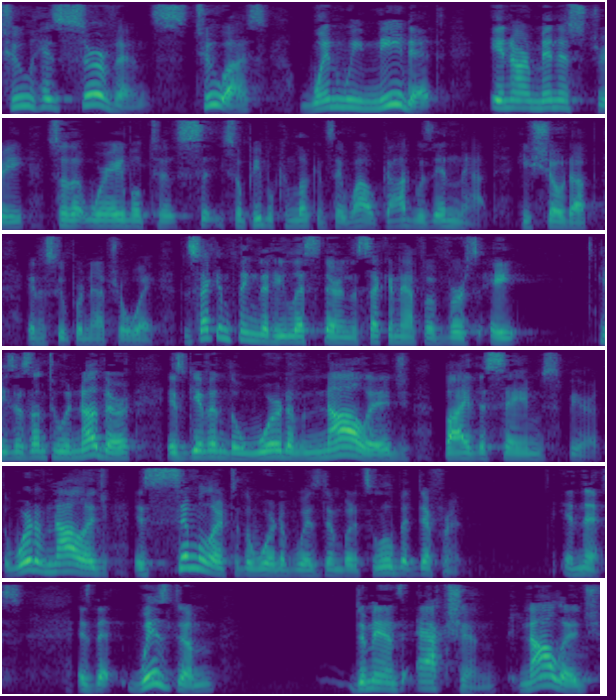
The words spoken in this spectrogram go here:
to his servants, to us, when we need it in our ministry so that we're able to, so people can look and say, wow, God was in that. He showed up in a supernatural way. The second thing that he lists there in the second half of verse 8, he says, unto another is given the word of knowledge by the same Spirit. The word of knowledge is similar to the word of wisdom, but it's a little bit different in this, is that wisdom demands action. Knowledge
